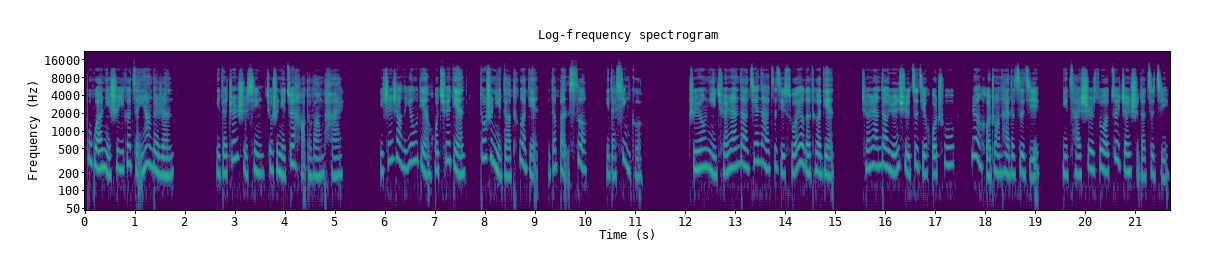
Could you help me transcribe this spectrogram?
不管你是一个怎样的人，你的真实性就是你最好的王牌。你身上的优点或缺点都是你的特点、你的本色、你的性格。只有你全然的接纳自己所有的特点，全然的允许自己活出任何状态的自己，你才是做最真实的自己。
